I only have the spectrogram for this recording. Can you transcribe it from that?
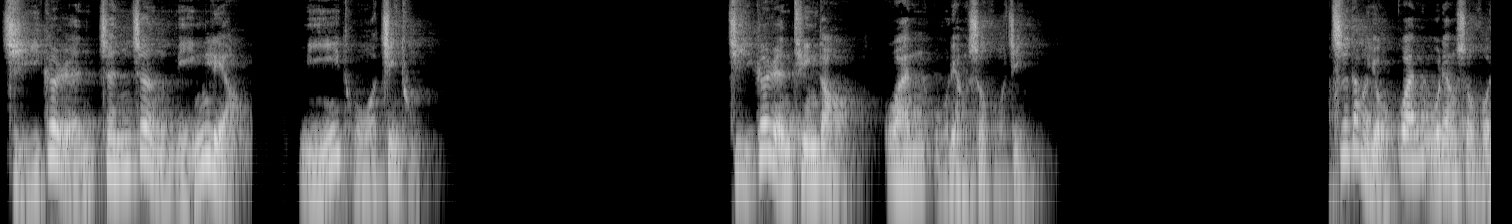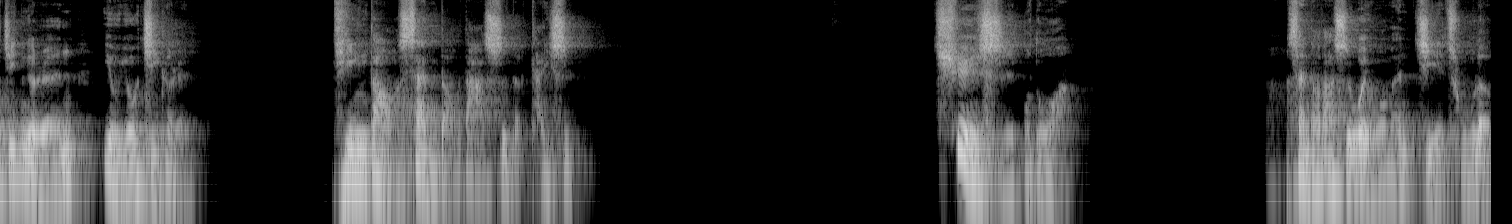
几个人真正明了弥陀净土？几个人听到《观无量寿佛经》？知道有《观无量寿佛经》的人，又有几个人听到善导大师的开示？确实不多啊。善导大师为我们解除了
